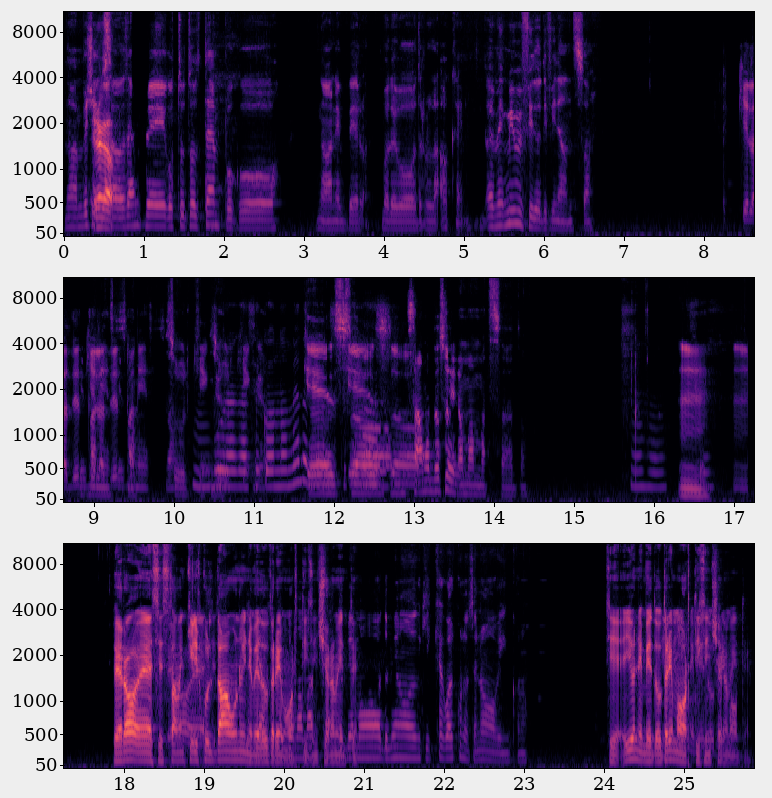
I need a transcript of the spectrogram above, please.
No, invece Raga. stavo sempre con tutto il tempo con... No, non è vero, volevo trollare. Ok, eh, mi, mi fido di finanza. Chi l'ha detto? Chi l'ha detto? Sul Mm, King. sul raga, King. secondo me Che so- stavamo da soli non mi ha ammazzato. Mhm, Mm. sì. Mm. Però eh, se stava Però, anche il eh, cooldown io ne vedo tre morti, sinceramente. Dobbiamo, dobbiamo kickare qualcuno, se no vincono. Sì, io ne vedo tre morti, sinceramente.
